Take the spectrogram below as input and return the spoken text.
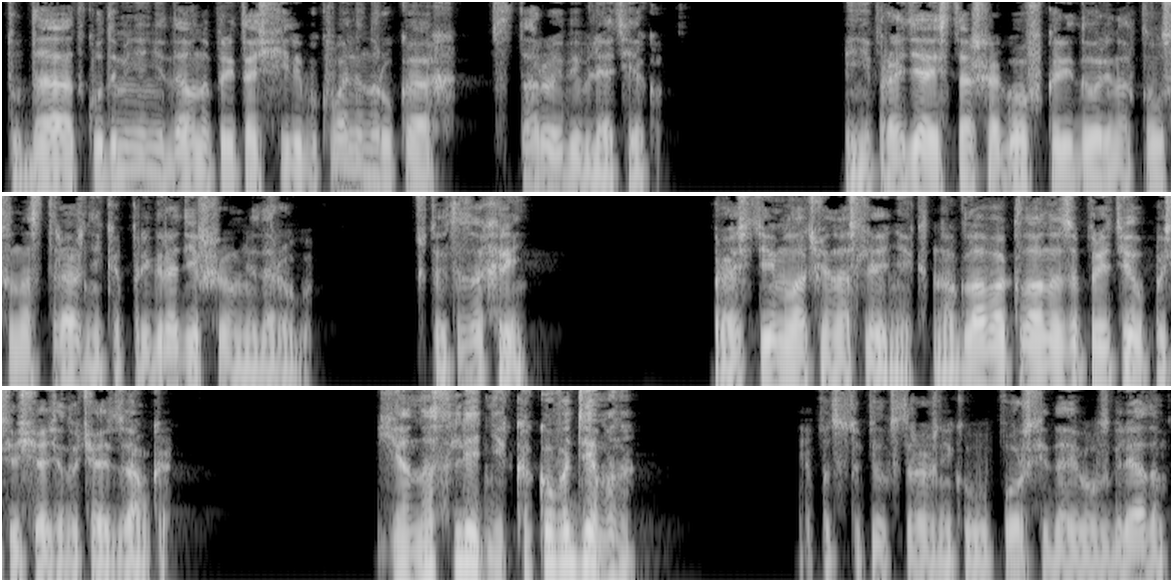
Туда, откуда меня недавно притащили буквально на руках, в старую библиотеку. И не пройдя и ста шагов в коридоре, наткнулся на стражника, преградившего мне дорогу. Что это за хрень? Прости, младший наследник, но глава клана запретил посещать эту часть замка. Я наследник, какого демона? Я подступил к стражнику в упор, седая его взглядом.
